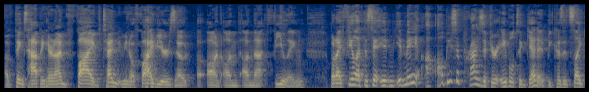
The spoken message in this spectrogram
of things happening here, and I'm five, ten, you know, five years out on on on that feeling. But I feel at the same, it, it may. I'll be surprised if you're able to get it because it's like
